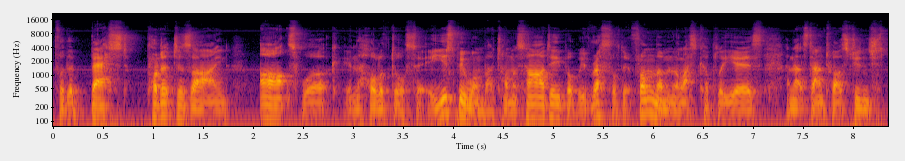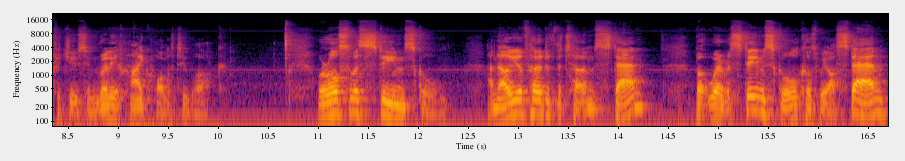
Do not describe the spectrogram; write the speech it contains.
for the best product design arts work in the whole of Dorset. It used to be won by Thomas Hardye, but we've wrestled it from them in the last couple of years, and that's down to our students just producing really high quality work. We're also a STEAM school, I know you've heard of the term STEM, but we're a STEAM school because we are STEM,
